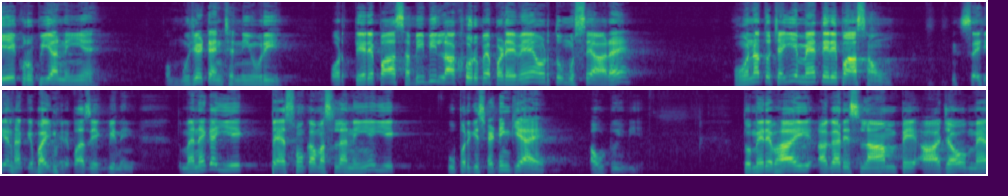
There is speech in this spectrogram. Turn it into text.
ایک روپیہ نہیں ہے اور مجھے ٹینشن نہیں ہو رہی اور تیرے پاس ابھی بھی لاکھوں روپے پڑے ہوئے ہیں اور تو مجھ سے آ رہا ہے ہونا تو چاہیے میں تیرے پاس آؤں صحیح ہے نا کہ بھائی میرے پاس ایک بھی نہیں تو میں نے کہا یہ پیسوں کا مسئلہ نہیں ہے یہ اوپر کی سیٹنگ کیا ہے آؤٹ ہوئی بھی ہے تو میرے بھائی اگر اسلام پہ آ جاؤ میں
